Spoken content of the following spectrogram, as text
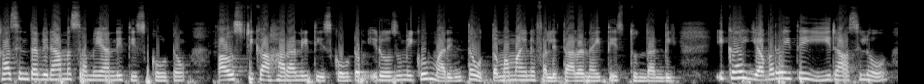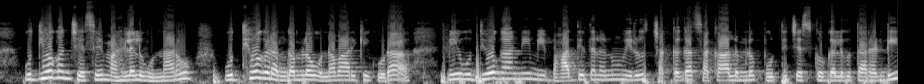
కాసింత విరామ సమయాన్ని తీసుకోవటం పౌష్టికాహారాన్ని తీసుకోవటం ఈరోజు మీకు మరింత ఉత్తమమైన ఫలితాలను అయితే ఇస్తుందండి. ఇక ఎవరైతే ఈ రాశిలో ఉద్యోగం చేసే మహిళలు ఉన్నారో ఉద్యోగ రంగంలో ఉన్నవారికి కూడా మీ ఉద్యోగాన్ని మీ బాధ్యతలను మీరు చక్కగా సకాలంలో పూర్తి చేసుకోగలుగుతారండి.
